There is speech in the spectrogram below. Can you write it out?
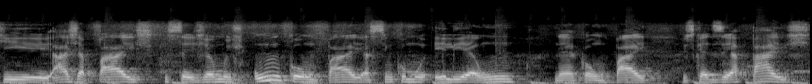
que haja paz, que sejamos um com o Pai, assim como Ele é um né, com o Pai. Isso quer dizer a paz,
